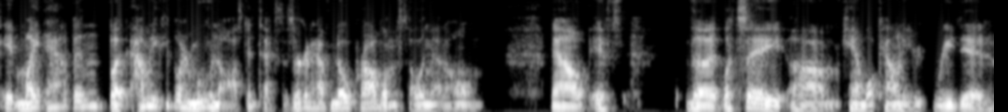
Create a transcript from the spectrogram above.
it might happen. But how many people are moving to Austin, Texas? They're going to have no problem selling that home. Now, if the let's say um, Campbell County redid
